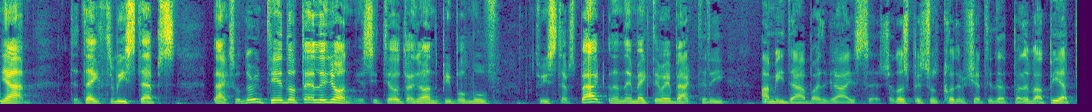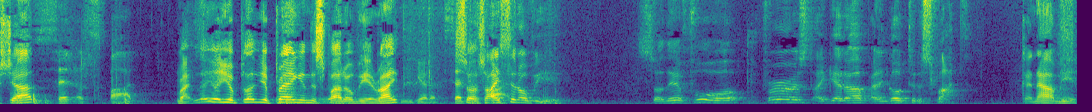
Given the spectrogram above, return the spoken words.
inyan to take three steps back. So during Teodot Elyon, you see Teodot Elyon, the people move three steps back, and then they make their way back to the Amidah by the guy says. Set a spot Right. You're, you're praying in the spot over here, right? So, so I sit over here. So therefore, first I get up and go to the spot. Okay, now I'm here.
